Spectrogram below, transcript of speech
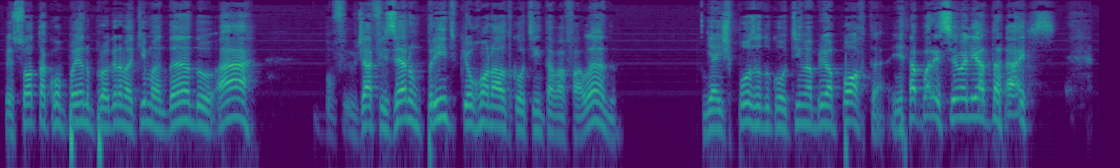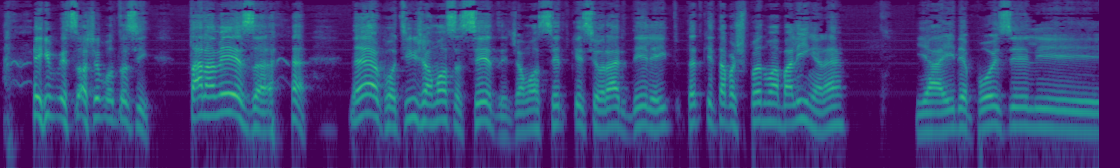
O pessoal está acompanhando o programa aqui, mandando. Ah, já fizeram um print, porque o Ronaldo Coutinho estava falando, e a esposa do Coutinho abriu a porta e apareceu ali atrás. Aí o pessoal já botou assim: tá na mesa. Né, o Coutinho já almoça cedo, já almoça cedo porque esse horário dele aí, tanto que ele estava chupando uma balinha, né? E aí depois ele.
